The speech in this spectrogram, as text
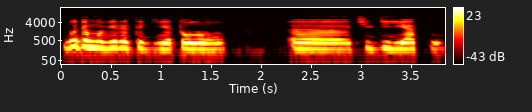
будемо вірити дієтологу е, чи в дієту.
